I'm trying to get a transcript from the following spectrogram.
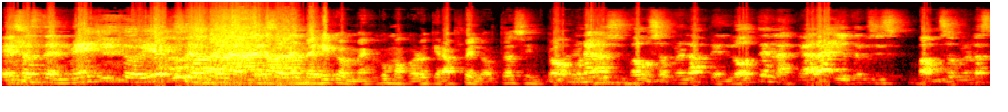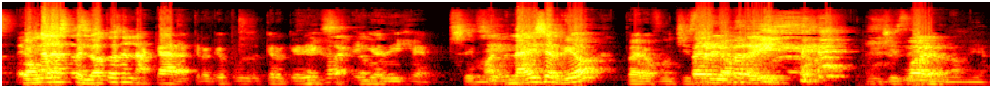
¡Eso! Está en México, viejo. No, no en México, en México me acuerdo que era pelotas sin No, una cosa es vamos a poner la pelota en la cara y otra cosa es vamos a poner las pelotas. Pongan las pelotas en la cara, creo que, creo que dijo. Exacto. Y yo dije, sí, nadie se rió, pero fue un chiste. Pero yo me reí. Un chiste Bueno. mío.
